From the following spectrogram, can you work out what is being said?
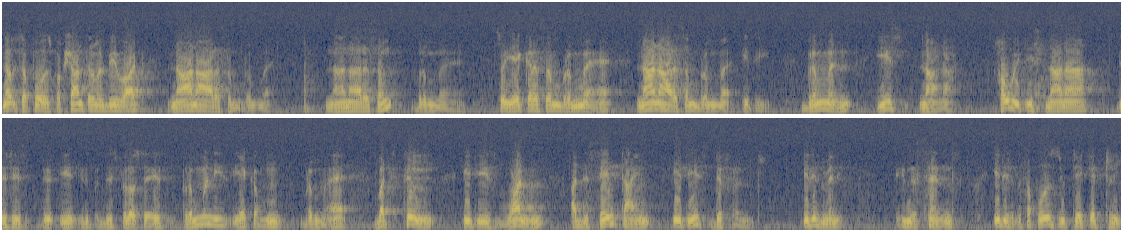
Now suppose Pakshantara will be what? Nanarasam Brahma. Nanarasam Brahma. So Ekarasam Brahma, Nanarasam Brahma iti. Brahman is Nana. How it is Nana? This is, this fellow says, Brahman is Ekam, Brahma, but still it is one, at the same time it is different. It is many. In the sense, it is, suppose you take a tree.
